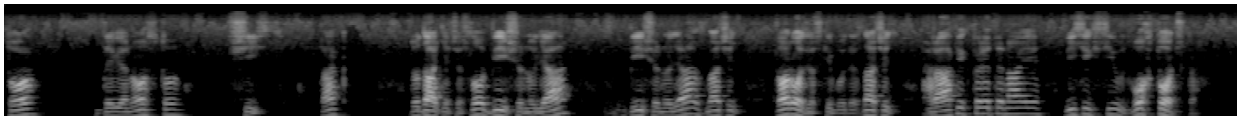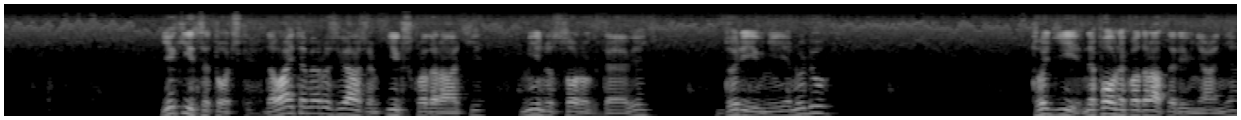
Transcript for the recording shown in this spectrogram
196. Так? Додатнє число більше нуля. Більше нуля, значить, два розв'язки буде. Значить, графік перетинає вісь іксів в двох точках. Які це точки? Давайте ми розв'яжемо х в квадраті мінус 49 дорівнює нулю. Тоді неповне квадратне рівняння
